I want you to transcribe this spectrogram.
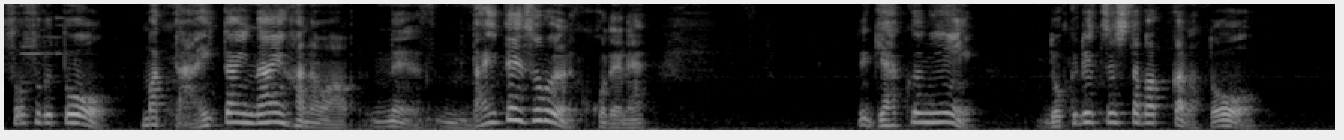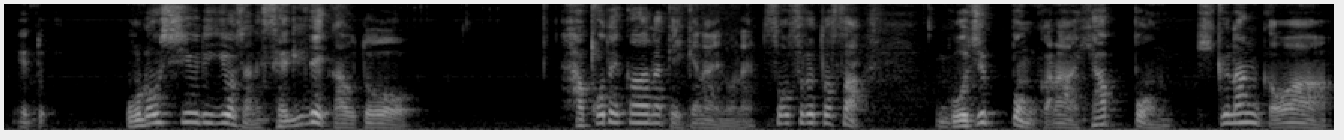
そうすると、まあ大体ない花はね、大体揃うよね、ここでね。で逆に、独立したばっかだと、えっと、卸売業者ね、競りで買うと、箱で買わなきゃいけないのね。そうするとさ、50本から100本、菊なんかは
